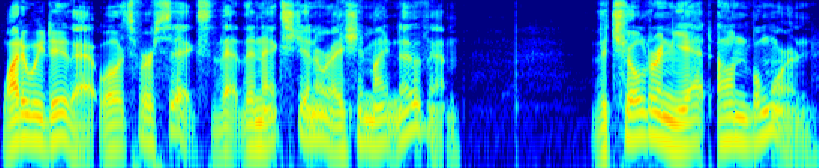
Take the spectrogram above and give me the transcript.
Why do we do that? Well, it's verse 6 that the next generation might know them the children yet unborn,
